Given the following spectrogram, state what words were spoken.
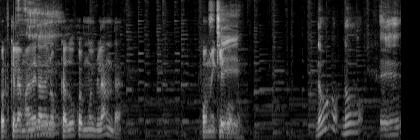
Porque la madera de los caducos es muy blanda. ¿O me Sí. equivoco? No, no, eh,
